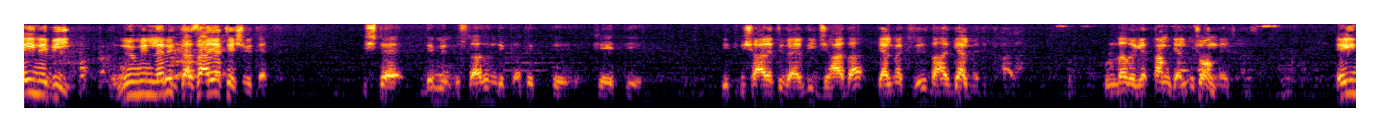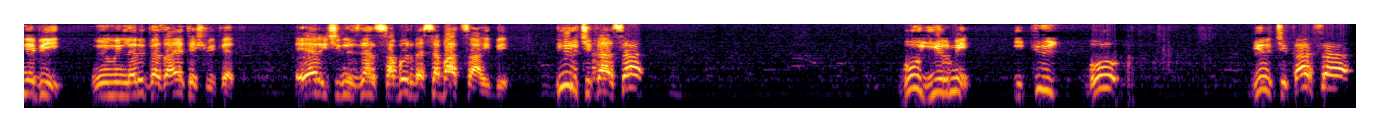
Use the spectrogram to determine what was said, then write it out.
Ey Nebi, müminleri gazaya teşvik et. İşte demin üstadın dikkat ettiği, şey ettiği, ilk işareti verdiği cihada gelmek üzere daha gelmedik hala. Bunda da tam gelmiş olmayacağız. Ey Nebi, müminleri gazaya teşvik et. Eğer içinizden sabır ve sebat sahibi bir çıkarsa bu 20, 200, bu bir çıkarsa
